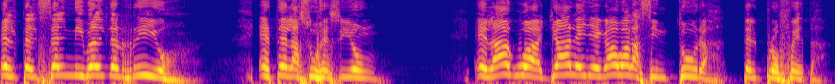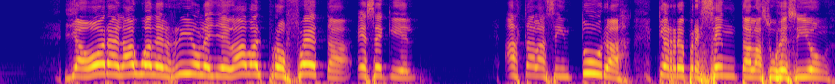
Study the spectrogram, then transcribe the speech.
El tercer nivel del río es de la sujeción. El agua ya le llegaba a la cintura del profeta. Y ahora el agua del río le llegaba al profeta Ezequiel hasta la cintura que representa la sujeción.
